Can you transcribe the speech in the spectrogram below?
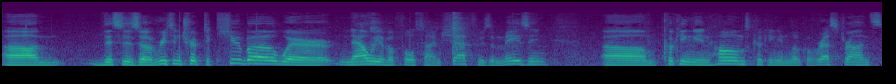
Um, this is a recent trip to Cuba where now we have a full-time chef who's amazing, um, cooking in homes, cooking in local restaurants,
